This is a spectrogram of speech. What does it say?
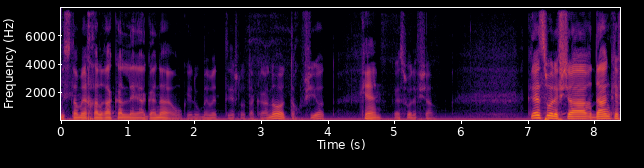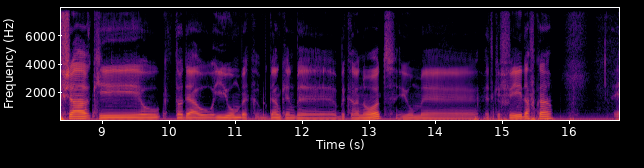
מסתמך על, רק על uh, הגנה, הוא כאילו באמת, יש לו את הקרנות, את החופשיות. כן. קרסוול אפשר. קרסוול אפשר, דנק אפשר, כי הוא, אתה יודע, הוא איום בק, גם כן בקרנות, איום uh, התקפי דווקא. אה,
